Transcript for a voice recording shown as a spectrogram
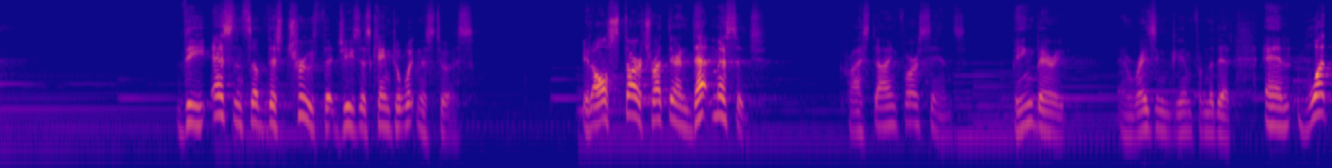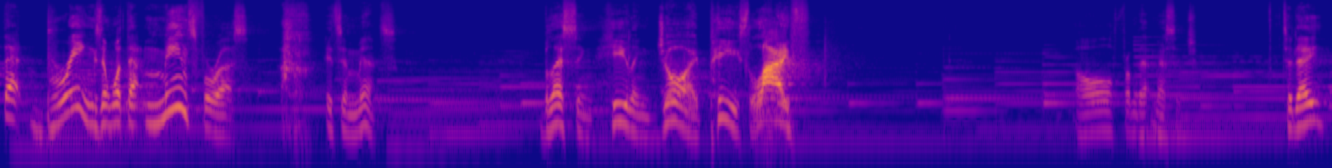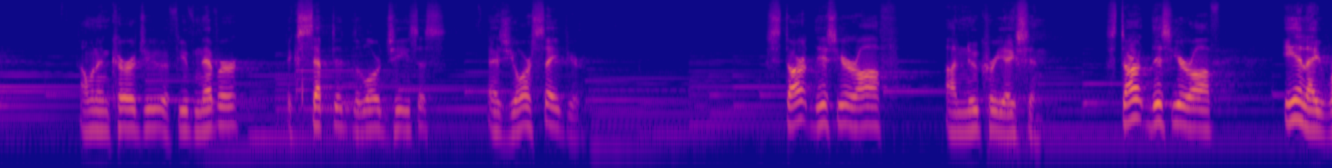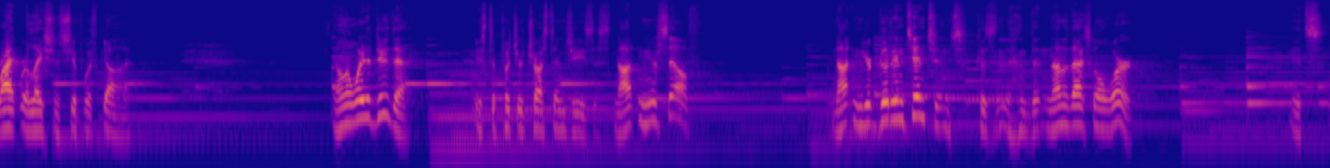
the essence of this truth that Jesus came to witness to us. It all starts right there in that message Christ dying for our sins, being buried, and raising again from the dead. And what that brings and what that means for us, it's immense. Blessing, healing, joy, peace, life. All from that message. Today, I want to encourage you if you've never accepted the Lord Jesus as your Savior, start this year off a new creation. Start this year off in a right relationship with God. The only way to do that is to put your trust in Jesus, not in yourself, not in your good intentions, because none of that's going to work. It's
